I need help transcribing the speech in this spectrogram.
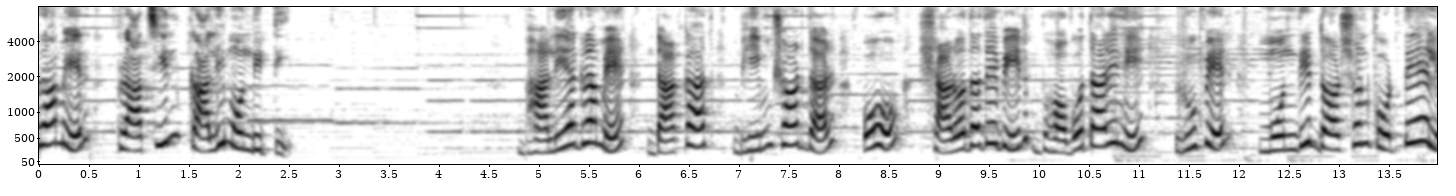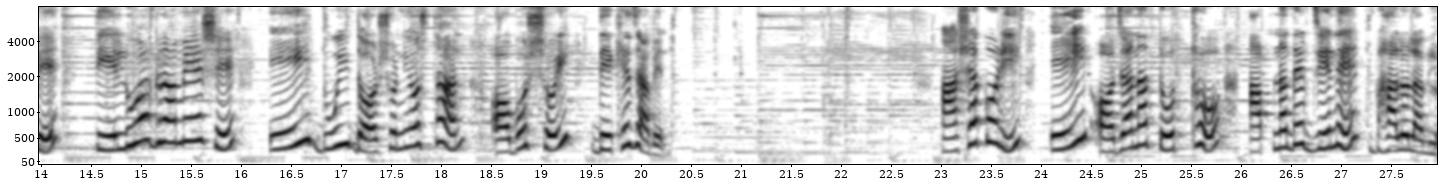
গ্রামের প্রাচীন কালী মন্দিরটি। ভালিয়া গ্রামে ডাকাত ভীম সর্দার ও সারদা দেবীর ভবতারিণী রূপের মন্দির দর্শন করতে এলে তেলুয়া গ্রামে এসে এই দুই দর্শনীয় স্থান অবশ্যই দেখে যাবেন। আশা করি এই অজানা তথ্য আপনাদের জেনে ভালো লাগল।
